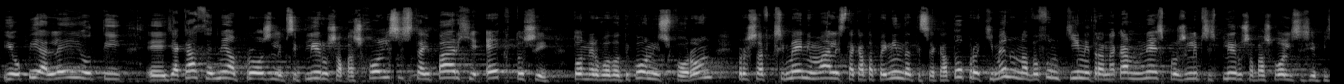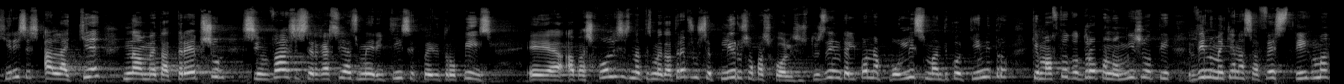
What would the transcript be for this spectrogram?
η οποία λέει ότι ε, για κάθε νέα πρόσληψη πλήρους απασχόλησης θα υπάρχει έκπτωση των εργοδοτικών εισφορών προς αυξημένη μάλιστα κατά 50% προκειμένου να δοθούν κίνητρα να κάνουν νέες προσλήψεις πλήρους απασχόλησης οι επιχειρήσεις αλλά και να μετατρέψουν συμβάσεις εργασίας μερικής εκπεριτροπής ε, απασχόλησης να τις μετατρέψουν σε πλήρους απασχόλησης. Τους δίνεται λοιπόν ένα πολύ σημαντικό κίνητρο και με αυτόν τον τρόπο νομίζω ότι δίνουμε και ένα σαφές στίγμα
